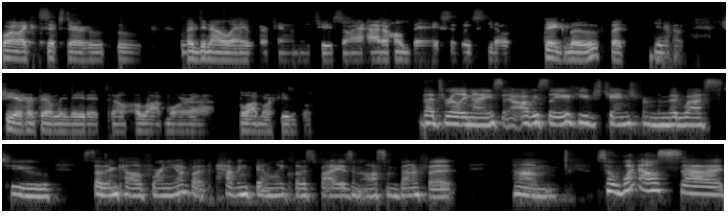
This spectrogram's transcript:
more like a sister who who lived in LA with her family too. So I had a home base. It was you know big move, but you know, she and her family made it a, a lot more, uh, a lot more feasible. That's really nice. Obviously, a huge change from the Midwest to Southern California, but having family close by is an awesome benefit. Um, so, what else uh,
